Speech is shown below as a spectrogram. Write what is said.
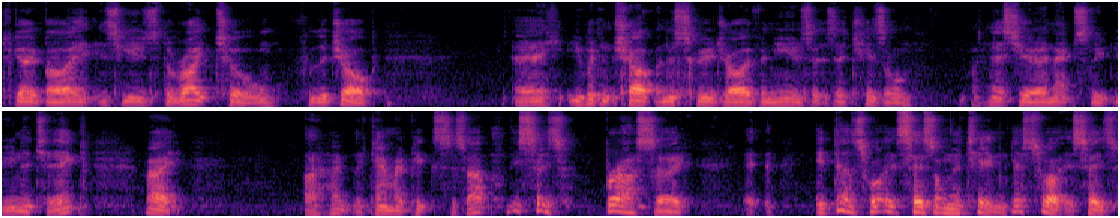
to go by is use the right tool for the job. Uh, you wouldn't sharpen a screwdriver and use it as a chisel unless you're an absolute lunatic. Right, I hope the camera picks this up. This says Brasso. It, it does what it says on the tin. Guess what? It says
